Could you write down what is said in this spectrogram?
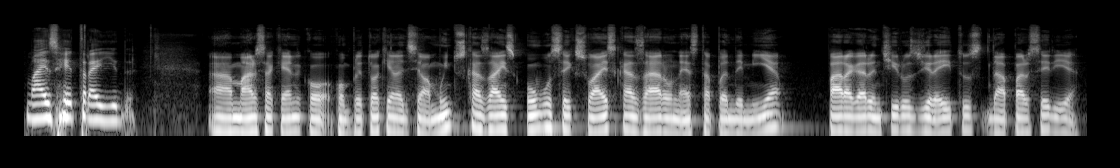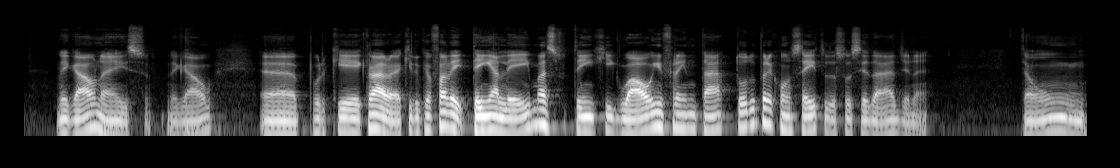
mais retraída. A Marcia Kern co completou aqui, ela disse, ó, muitos casais homossexuais casaram nesta pandemia para garantir os direitos da parceria. Legal, né? Isso, legal. Uh, porque, claro, é aquilo que eu falei, tem a lei, mas tu tem que igual enfrentar todo o preconceito da sociedade, né? Então,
